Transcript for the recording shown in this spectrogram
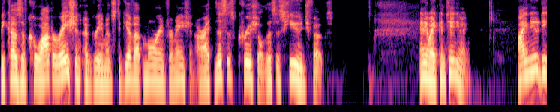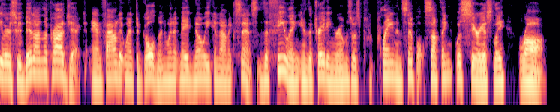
because of cooperation agreements to give up more information. All right. This is crucial. This is huge, folks. Anyway, continuing. I knew dealers who bid on the project and found it went to Goldman when it made no economic sense. The feeling in the trading rooms was plain and simple something was seriously wrong.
